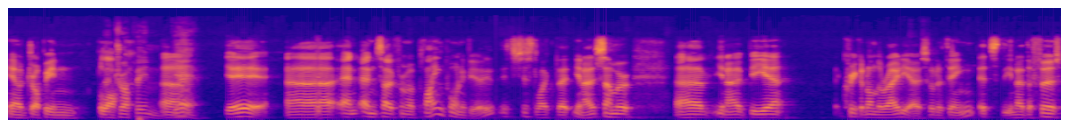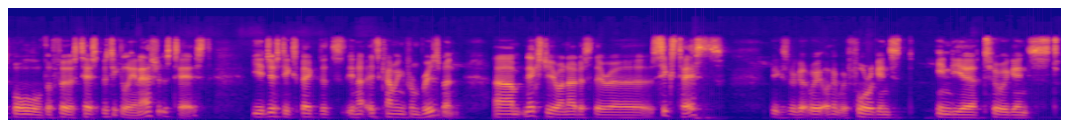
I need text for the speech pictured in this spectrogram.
you know drop in block. A drop in, uh, yeah. Yeah, uh, and and so from a playing point of view, it's just like that. You know, summer, uh, you know, be beer, cricket on the radio sort of thing. It's you know the first ball of the first test, particularly an Ashes test. You just expect it's you know it's coming from Brisbane. Um, next year, I noticed there are six tests because we've got we, I think we're four against India, two against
